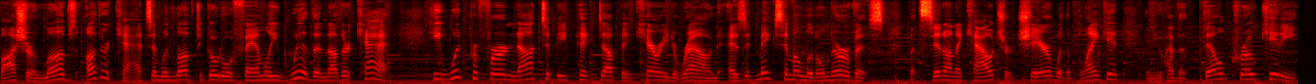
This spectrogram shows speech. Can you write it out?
Bosher loves other cats and would love to go to a family with another cat. He would prefer not to be picked up and carried around as it makes him a little nervous, but sit on a couch or chair with a blanket and you have a Velcro kitty.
